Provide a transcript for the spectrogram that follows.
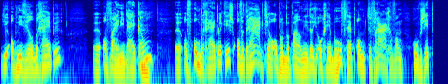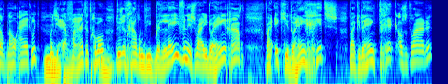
die je ook niet wil begrijpen... eh, of waar je niet bij kan... eh, of onbegrijpelijk is, of het raakt jou op een bepaalde manier dat je ook geen behoefte hebt om te vragen van hoe zit dat nou eigenlijk? Want je ervaart het gewoon. Dus het gaat om die belevenis waar je doorheen gaat, waar ik je doorheen gids, waar ik je doorheen trek als het ware.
